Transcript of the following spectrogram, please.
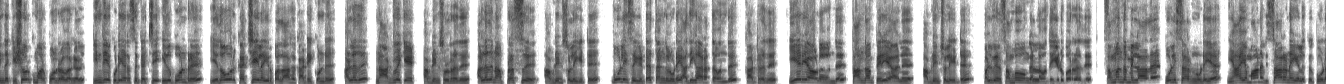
இந்த கிஷோர்குமார் போன்றவர்கள் இந்திய குடியரசு கட்சி இது போன்று ஏதோ ஒரு கட்சியில இருப்பதாக காட்டிக்கொண்டு அல்லது நான் அட்வொகேட் அப்படின்னு சொல்றது அல்லது நான் பிரஸ் அப்படின்னு சொல்லிக்கிட்டு போலீஸ் கிட்ட தங்களுடைய அதிகாரத்தை வந்து காட்டுறது ஏரியாவில் வந்து தான் தான் பெரிய ஆளு அப்படின்னு சொல்லிட்டு பல்வேறு சம்பவங்கள்ல வந்து ஈடுபடுறது. சம்பந்தமில்லாத போலீசாரனுடைய நியாயமான விசாரணைகளுக்கு கூட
